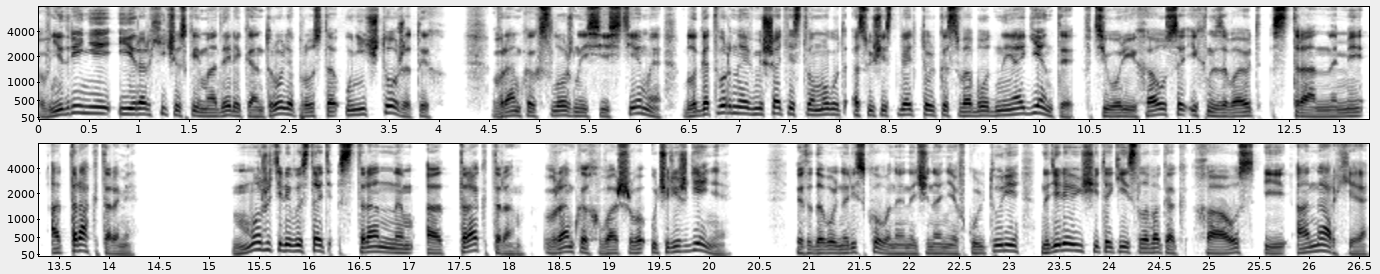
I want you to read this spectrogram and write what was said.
Внедрение иерархической модели контроля просто уничтожит их. В рамках сложной системы благотворное вмешательство могут осуществлять только свободные агенты. В теории хаоса их называют странными аттракторами. Можете ли вы стать странным аттрактором в рамках вашего учреждения? Это довольно рискованное начинание в культуре, наделяющее такие слова, как «хаос» и «анархия»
